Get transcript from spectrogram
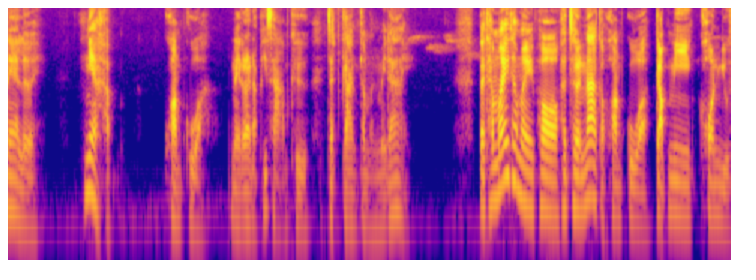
แน่ ๆเลย เนี่ยครับ ความกลัวในระดับที่ 3 คือจัดการกับมันไม่ได้ แต่ทำไมทำไมพอเผชิญหน้ากับความกลัว กับมีคนอยู่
